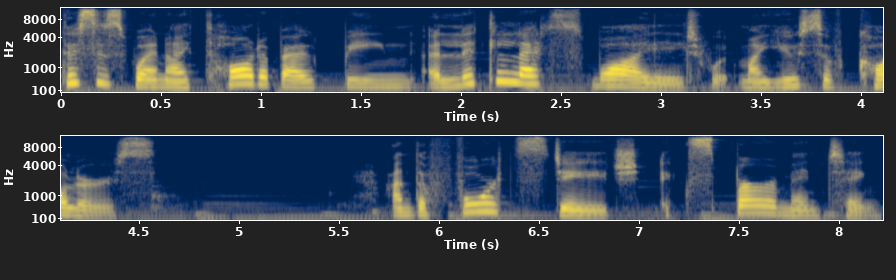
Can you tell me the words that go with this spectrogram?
this is when I thought about being a little less wild with my use of colours. And the fourth stage, experimenting.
